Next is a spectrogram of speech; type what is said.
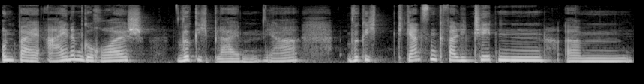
und bei einem Geräusch wirklich bleiben, ja, wirklich die ganzen Qualitäten ähm,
